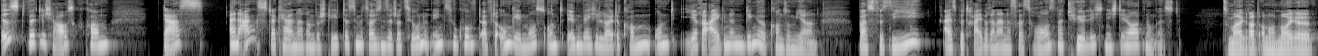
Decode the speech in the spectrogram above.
ist wirklich herausgekommen, dass eine Angst der Kellnerin besteht, dass sie mit solchen Situationen in Zukunft öfter umgehen muss und irgendwelche Leute kommen und ihre eigenen Dinge konsumieren, was für sie als Betreiberin eines Restaurants natürlich nicht in Ordnung ist. Zumal gerade auch noch neue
